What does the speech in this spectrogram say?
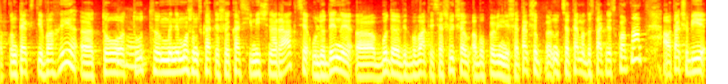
в контексті ваги, е, то тут ми не можемо сказати, що якась хімічна реакція у людини е, буде відбуватися швидше або повільніше. Так, щоб ну, ця тема достатньо складна, а так, щоб її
